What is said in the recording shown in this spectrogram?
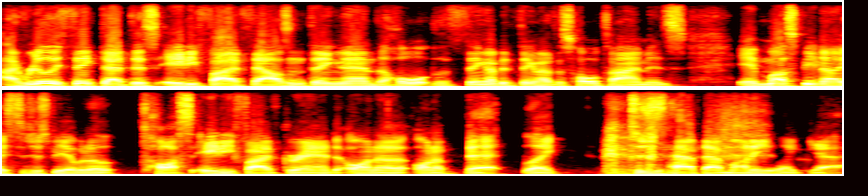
I really think that this eighty five thousand thing, man, the whole the thing I've been thinking about this whole time is it must be nice to just be able to toss eighty five grand on a on a bet, like to just have that money, like yeah.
